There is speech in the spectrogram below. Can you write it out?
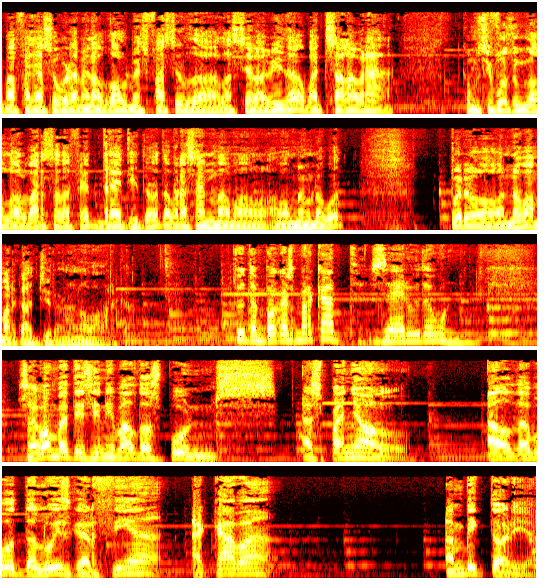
va fallar segurament el gol més fàcil de la seva vida. Ho vaig celebrar com si fos un gol del Barça, de fet, dret i tot, abraçant-me amb, el, amb el meu nebot. Però no va marcar el Girona, no va marcar. Tu tampoc has marcat? 0 de 1. Segon vaticini, val dos punts. Espanyol. El debut de Luis García acaba amb victòria.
